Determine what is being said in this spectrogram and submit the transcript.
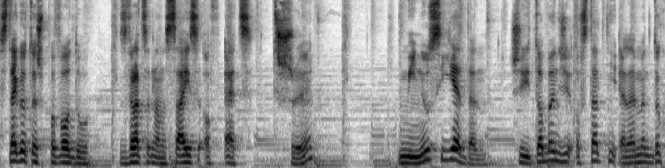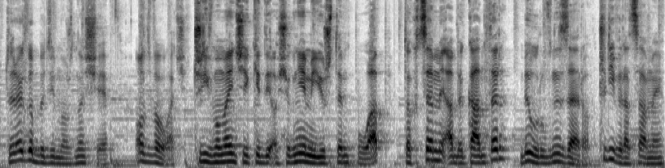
Z tego też powodu zwraca nam size of ads 3 minus 1, czyli to będzie ostatni element, do którego będzie można się odwołać. Czyli w momencie, kiedy osiągniemy już ten pułap, to chcemy, aby counter był równy 0, czyli wracamy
